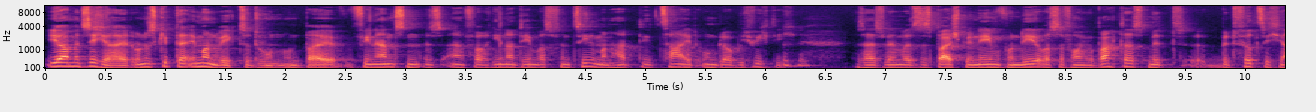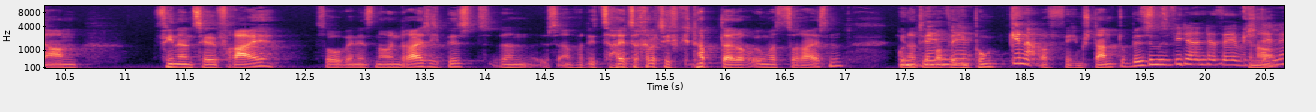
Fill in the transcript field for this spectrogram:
ja, mit Sicherheit. Und es gibt da immer einen Weg zu tun. Und bei Finanzen ist einfach, je nachdem, was für ein Ziel man hat, die Zeit unglaublich wichtig. Das heißt, wenn wir jetzt das Beispiel nehmen von dir, was du vorhin gebracht hast, mit, mit 40 Jahren finanziell frei, so, wenn du jetzt 39 bist, dann ist einfach die Zeit relativ knapp, da doch irgendwas zu reißen. Je nachdem, auf welchem Punkt, genau. auf welchem Stand du bist. Sind wir wieder an derselben Genau. Stelle?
